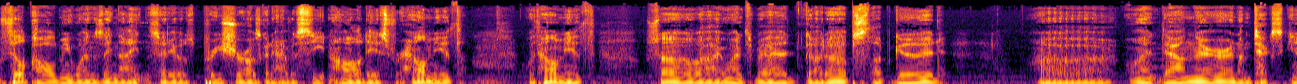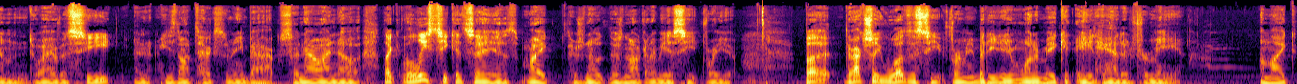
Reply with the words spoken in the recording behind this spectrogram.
Phil called me Wednesday night and said he was pretty sure I was going to have a seat in holidays for Hellmuth with Hellmuth. So I went to bed, got up, slept good, uh, went down there, and I'm texting him, "Do I have a seat?" And he's not texting me back. So now I know. Like the least he could say is, "Mike, there's no, there's not going to be a seat for you." But there actually was a seat for me, but he didn't want to make it eight handed for me. I'm like,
